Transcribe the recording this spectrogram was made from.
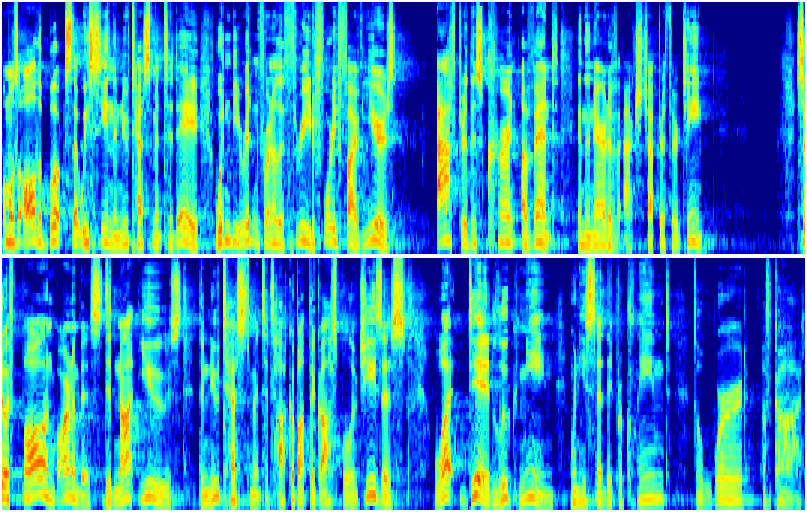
almost all the books that we see in the New Testament today wouldn't be written for another three to 45 years after this current event in the narrative of Acts chapter 13. So, if Paul and Barnabas did not use the New Testament to talk about the gospel of Jesus, what did Luke mean when he said they proclaimed the word of God?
